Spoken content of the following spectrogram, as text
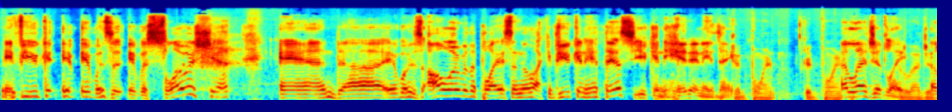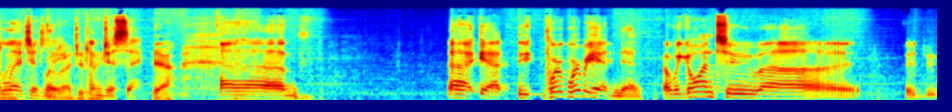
if you could, it, it was it was slow as shit, and uh, it was all over the place. And they're like, if you can hit this, you can hit anything. Good point. Good point. Allegedly. Allegedly. Allegedly. Allegedly. I'm just saying. Yeah. Um, uh, yeah. Where, where are we heading, then? Are we going to? Uh, We're going You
